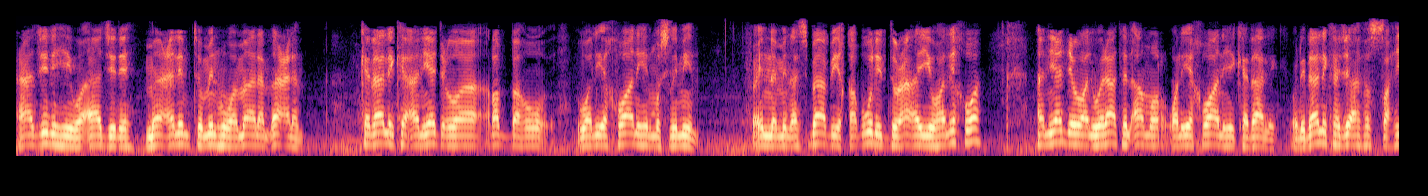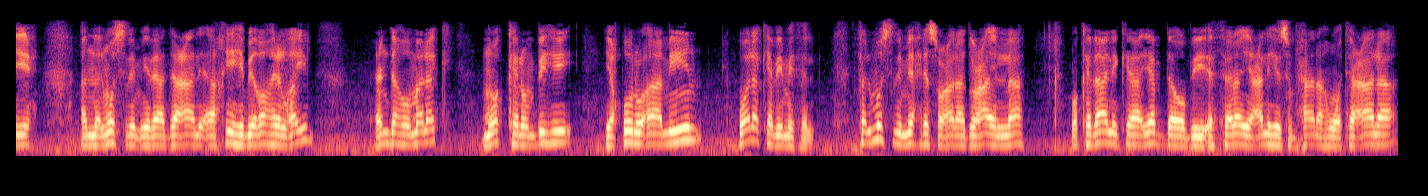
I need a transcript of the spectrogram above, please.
عاجله وآجله ما علمت منه وما لم أعلم. كذلك أن يدعو ربه ولإخوانه المسلمين. فإن من أسباب قبول الدعاء أيها الإخوة أن يدعو لولاة الأمر ولإخوانه كذلك. ولذلك جاء في الصحيح أن المسلم إذا دعا لأخيه بظهر الغيب عنده ملك موكل به يقول آمين ولك بمثل. فالمسلم يحرص على دعاء الله وكذلك يبدأ بالثناء عليه سبحانه وتعالى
